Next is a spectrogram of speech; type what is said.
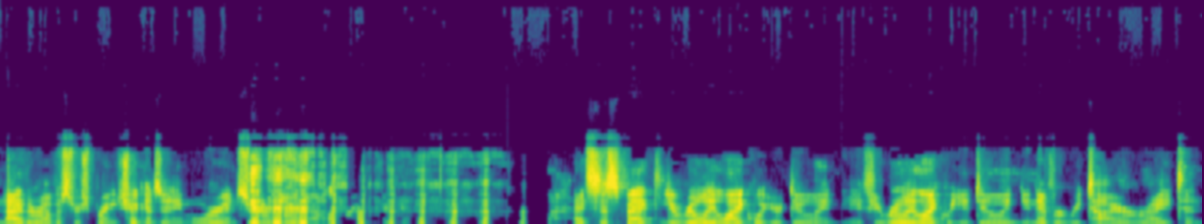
Neither of us are spring chickens anymore, and certainly I suspect you really like what you're doing. If you really like what you're doing, you never retire, right? And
